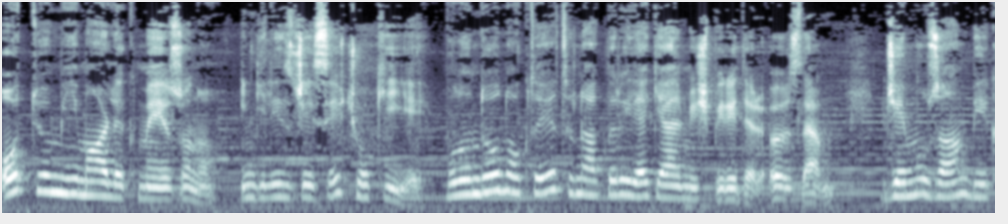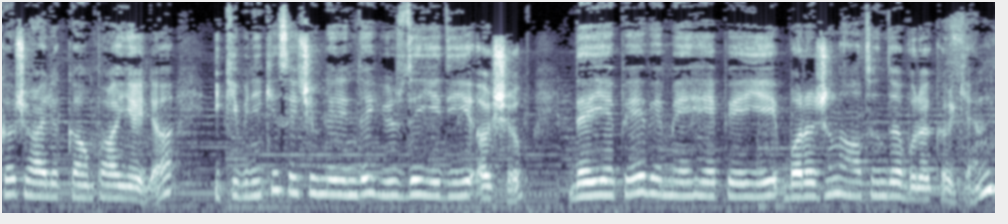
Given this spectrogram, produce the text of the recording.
ODTÜ mimarlık mezunu. İngilizcesi çok iyi. Bulunduğu noktaya tırnaklarıyla gelmiş biridir Özlem. Cem Uzan birkaç aylık kampanyayla 2002 seçimlerinde %7'yi aşıp DYP ve MHP'yi barajın altında bırakırken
